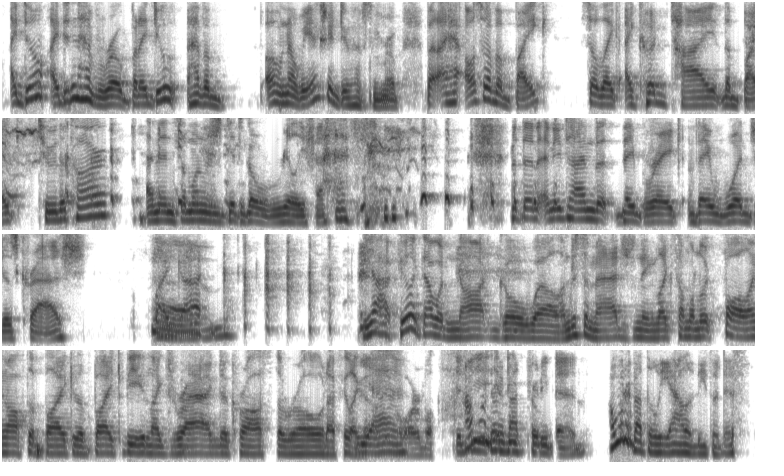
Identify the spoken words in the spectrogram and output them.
I don't. I didn't have rope, but I do have a. Oh no, we actually do have some rope, but I ha- also have a bike. So like, I could tie the bike to the car, and then someone would just get to go really fast. but then anytime that they break, they would just crash. My Um, God. Yeah, I feel like that would not go well. I'm just imagining like someone like falling off the bike, the bike being like dragged across the road. I feel like that would be horrible. It'd I'm be, wondering it'd be about the- pretty bad. I wonder about the legalities of this.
